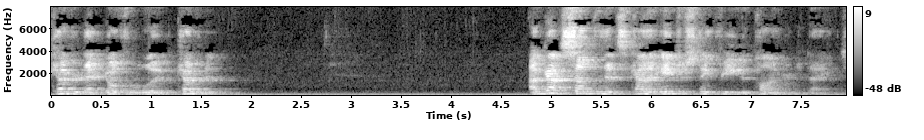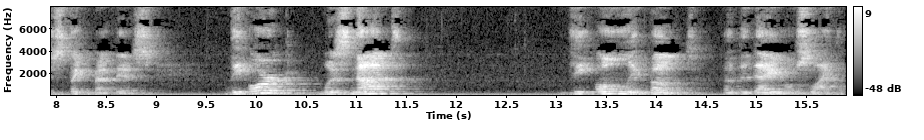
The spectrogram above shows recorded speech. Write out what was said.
covered that gopher wood, covered it. I've got something that's kind of interesting for you to ponder today. Just think about this. The ark was not the only boat of the day, most likely,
